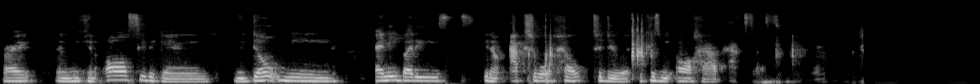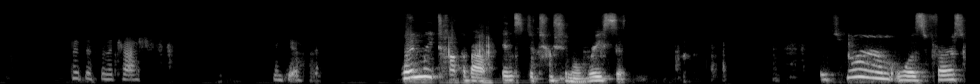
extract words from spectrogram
right? And we can all see the game. We don't need anybody's, you know, actual help to do it because we all have access. Put this in the trash. Thank you. When we talk about institutional racism, the term was first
